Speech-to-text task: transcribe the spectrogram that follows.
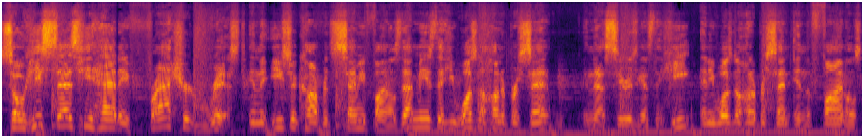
So he says he had a fractured wrist in the Eastern Conference semifinals. That means that he wasn't 100% in that series against the Heat, and he wasn't 100% in the finals.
